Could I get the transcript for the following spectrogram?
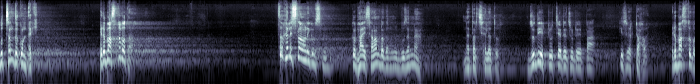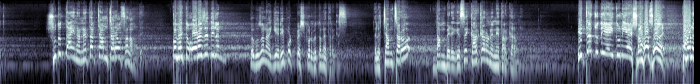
বুঝছেন তো কোনটা কি? এটা বাস্তবতা। তো খালি ইসলাম আলাইকুম সালাম ভাই, সালামটা দেন। বুঝেন না, নেতার ছেলে তো। যদি একটু চেটে চুটে পা, কিছু একটা হয়, এটা বাস্তবতা। শুধু তাই না, নেতার চামচারেও সালাম দেয়। কো ভাই তো ওরে যে দিলেন? তো বুঝো না, গিয়ে রিপোর্ট পেশ করবে তো নেতার কাছে। তাহলে চামচারও দাম বেড়ে গেছে, কার কারণে? নেতার কারণে। এটা যদি এই দুনিয়ায় সহজ হয়, তাহলে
